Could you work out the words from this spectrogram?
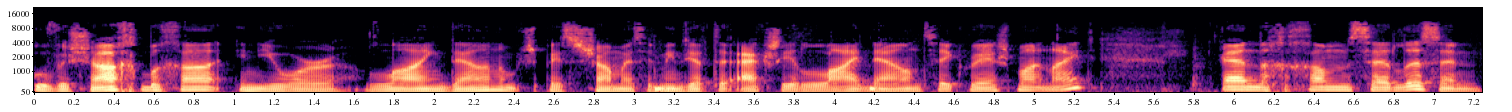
"Uveshach b'cha" in your lying down, which Beis Shammai said means you have to actually lie down, say Kriya Shema at night. And the Chacham said, "Listen,"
